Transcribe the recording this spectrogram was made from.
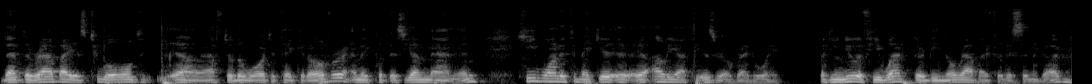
that the rabbi is too old uh, after the war to take it over, and they put this young man in. He wanted to make uh, uh Aliyah to Israel right away. But he knew if he went, there'd be no rabbi for the synagogue. Mm.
